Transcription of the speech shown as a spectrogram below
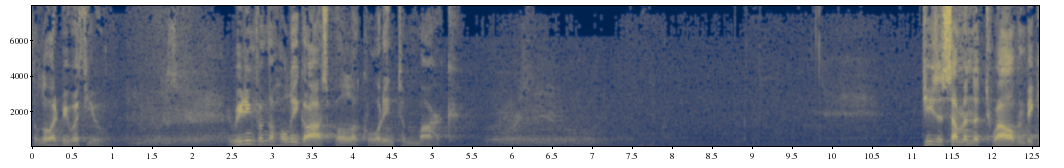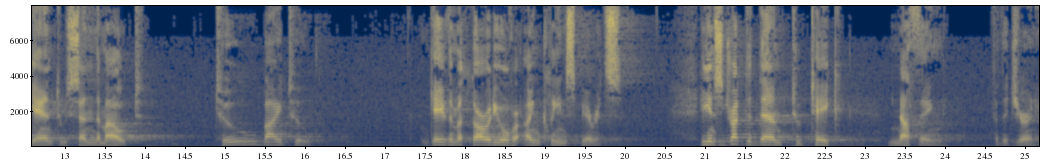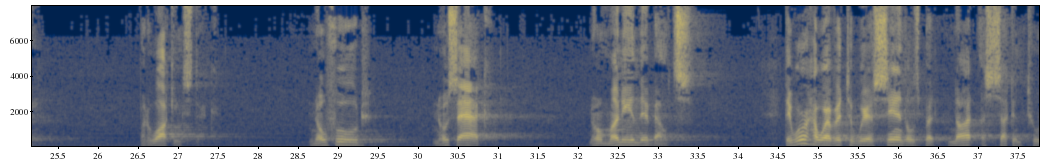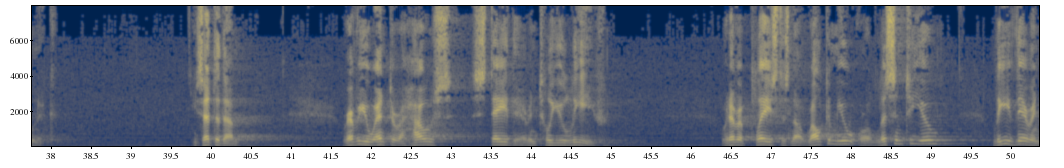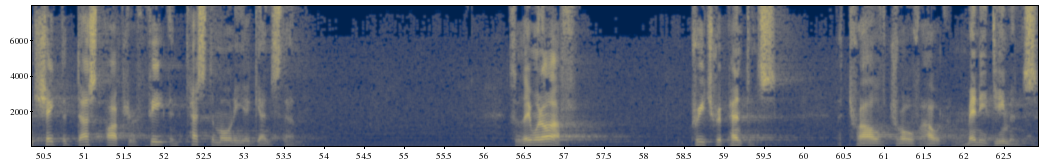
The Lord be with you. A reading from the Holy Gospel according to Mark. Jesus summoned the twelve and began to send them out, two by two, and gave them authority over unclean spirits. He instructed them to take nothing for the journey but a walking stick. No food, no sack, no money in their belts. They were, however, to wear sandals, but not a second tunic. He said to them, Wherever you enter a house, stay there until you leave. Whatever place does not welcome you or listen to you, leave there and shake the dust off your feet in testimony against them. So they went off, preached repentance. Twelve drove out many demons,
